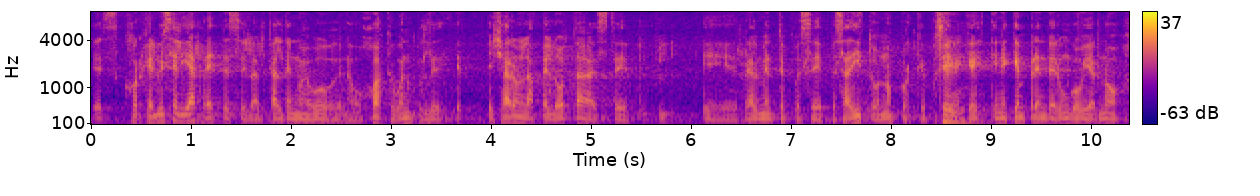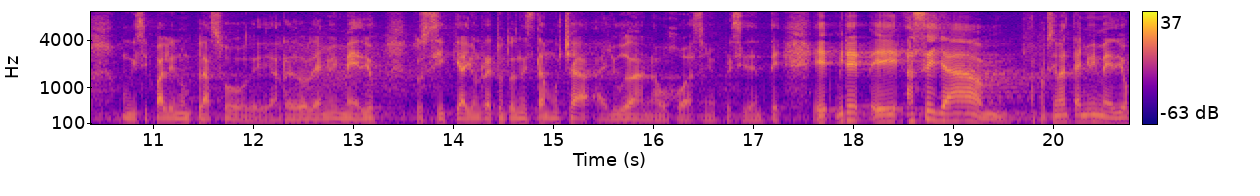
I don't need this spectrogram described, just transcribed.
Es Jorge Luis Elías Retes, el alcalde nuevo de Navojoa, que bueno, pues le echaron la pelota este, eh, realmente pues eh, pesadito, ¿no? Porque pues, tiene, que, tiene que emprender un gobierno municipal en un plazo de alrededor de año y medio. Entonces sí que hay un reto, entonces necesita mucha ayuda a Navojoa, señor presidente. Eh, mire, hace ya mm, aproximadamente año y medio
